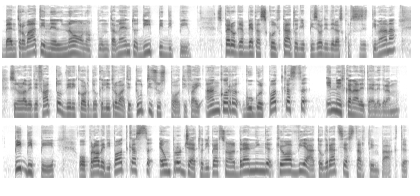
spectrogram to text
Bentrovati nel nono appuntamento di PDP. Spero che abbiate ascoltato gli episodi della scorsa settimana. Se non l'avete fatto, vi ricordo che li trovate tutti su Spotify, Anchor, Google Podcast e nel canale Telegram. PDP, o Prove di Podcast, è un progetto di personal branding che ho avviato grazie a Start Impact,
